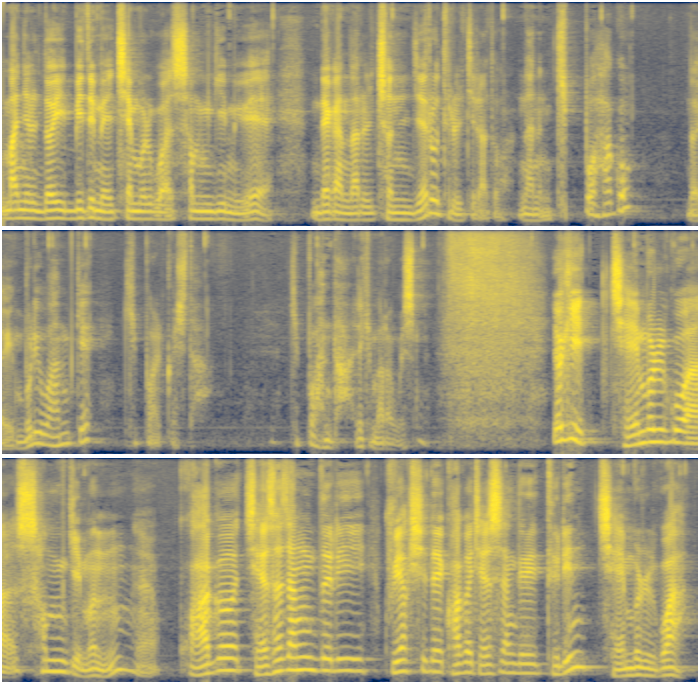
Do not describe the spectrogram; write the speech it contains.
만일 너희 믿음의 재물과 섬김 위에 내가 나를 전제로 들을지라도 나는 기뻐하고 너희 무리와 함께 기뻐할 것이다. 기뻐한다. 이렇게 말하고 있습니다. 여기 재물과 섬김은 과거 제사장들이 구약 시대 과거 제사장들이 드린 재물과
